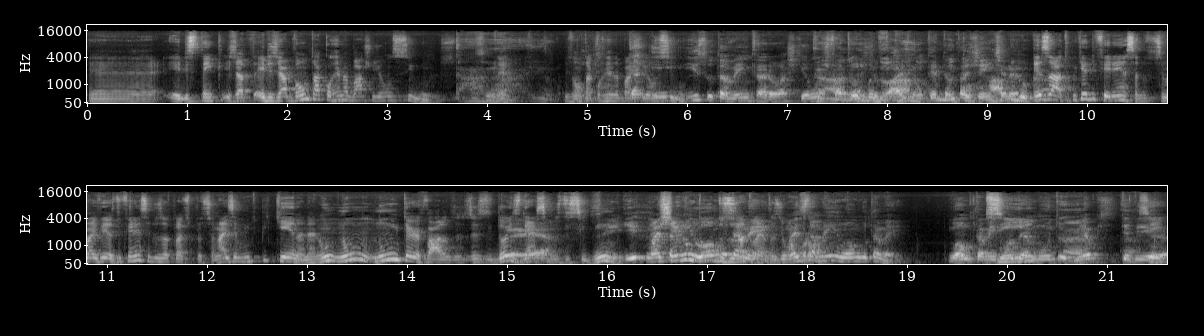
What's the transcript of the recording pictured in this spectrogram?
é, eles, têm, que- já, eles já vão estar correndo abaixo de 11 segundos. né? Eles vão estar correndo abaixo Cara, de 11 e segundos. isso também, cara, eu acho que é um dos Caramba, fatores que faz não ter é tanta gente, rápido, né? Exato, porque a diferença, você vai ver, a diferença dos atletas profissionais é muito pequena, né? Num, num, num intervalo, às vezes, de dois É, décimos de segundo. E- mas chegam também longo todos os também, atletas de uma Mas prova. também longo também. Longo também, Sim. quando é muito. Eu lembro que teve Sim.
